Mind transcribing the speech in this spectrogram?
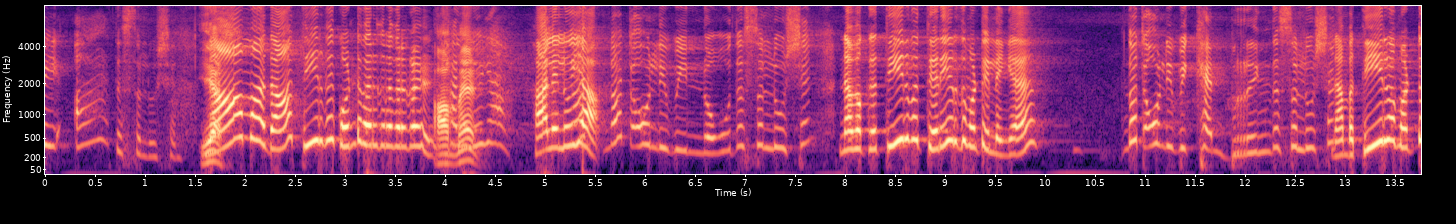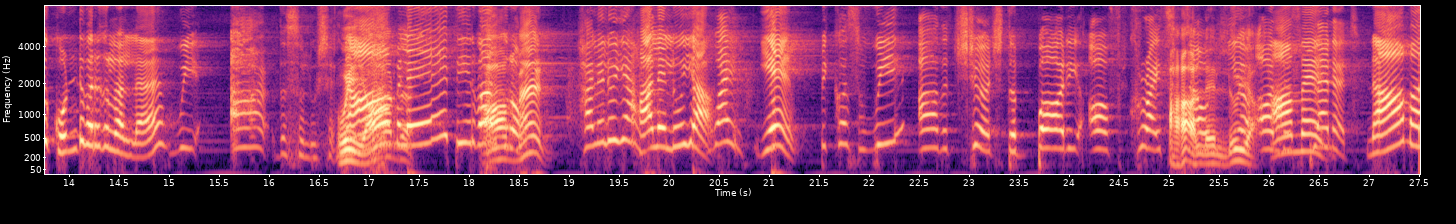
we are the solution. Yes. நாம தான் தீர்வை கொண்டு வருகிறவர்கள் Amen. Hallelujah. ஹalleluya Not only we know the solution, நமக்கு தீர்வு தெரியறது மட்டும் இல்லைங்க not only we can bring the solution, நம்ம தீர்வை மட்டும் கொண்டு வருகிறோம் அல்ல we are the solution. We are the- நாமளே தீர்வா இருக்கிறோம் Amen. Hallelujah. ஹalleluya Why? ஏன் Because we are the church, the body of Christ down here Hallelujah. on this ஆமென் planet. நாம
